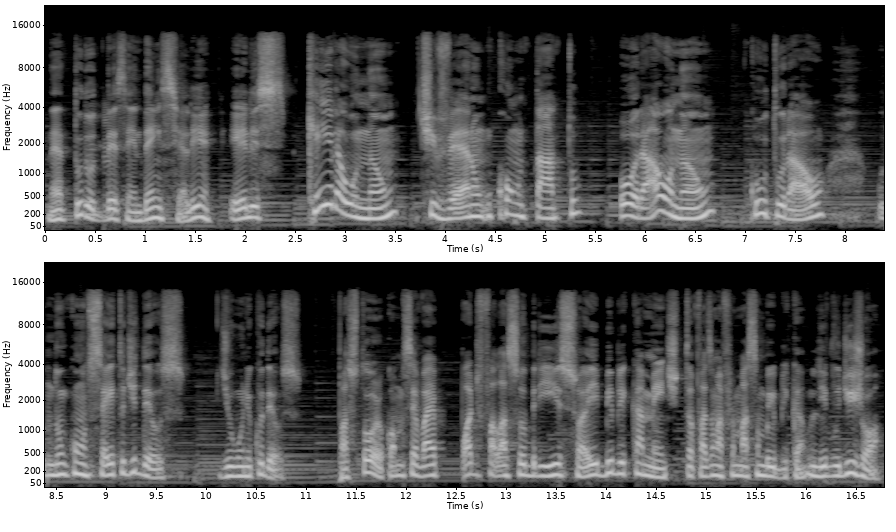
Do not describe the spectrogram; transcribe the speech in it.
né? Tudo uhum. descendência ali, eles queira ou não, tiveram contato oral ou não, cultural, num conceito de Deus, de um único Deus. Pastor, como você vai pode falar sobre isso aí biblicamente? Fazer uma afirmação bíblica, o livro de Jó,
